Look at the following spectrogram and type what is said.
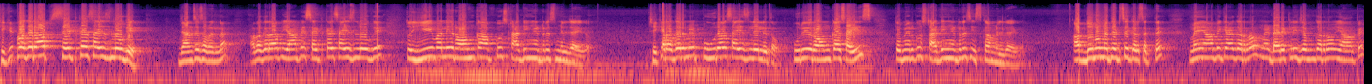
ठीक है? अब अगर आप सेट का साइज़ लोगे, ध्यान से समझना, अब अगर आप यहाँ पे सेट का साइज़ लोगे तो ये वाले रोम का आपको स्टार्टिंग एड्रेस मिल जाएगा, ठीक है? अगर मैं पूरा साइज़ ले लेता हूँ, पूरे रोम का साइज़ तो मेरे को स्टार्टिंग एड्रेस इसका मिल जाएगा। आप दोनों मेथड से कर सकते हैं। मैं यहाँ पे क्या कर रहा हूँ? मैं डायरेक्टली जंप कर रहा हूँ यहाँ पे।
